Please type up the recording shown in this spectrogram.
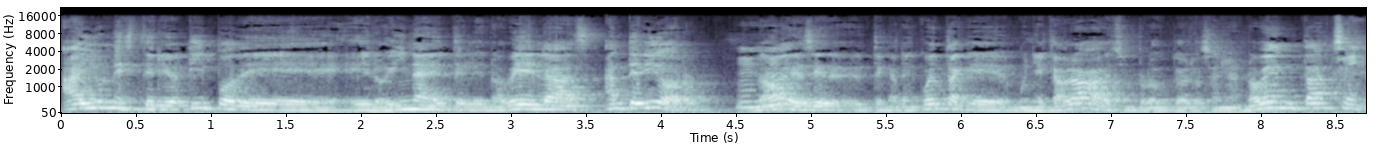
hay un estereotipo de heroína de telenovelas anterior, ¿no? Es decir, tengan en cuenta que Muñeca Brava es un producto de los años 90. Sí.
